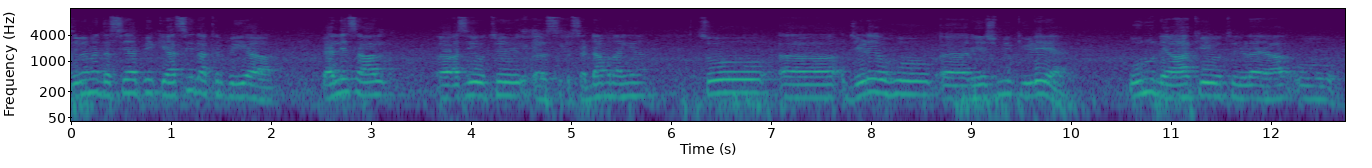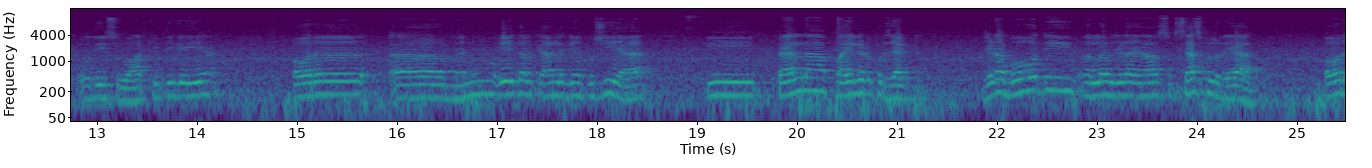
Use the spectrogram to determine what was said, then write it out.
ਜਿਵੇਂ ਮੈਂ ਦੱਸਿਆ ਵੀ 81 ਲੱਖ ਰੁਪਈਆ ਪਹਿਲੇ ਸਾਲ ਅਸੀਂ ਉੱਥੇ ਅ, ਸੱਡਾਂ ਬਣਾਈਆਂ। ਸੋ ਜਿਹੜੇ ਉਹ ਰੇਸ਼ਮੀ ਕੀੜੇ ਆ ਉਹਨੂੰ ਲਿਆ ਕੇ ਉੱਥੇ ਜਿਹੜਾ ਆ ਉਹ ਉਹਦੀ ਸ਼ੁਰੂਆਤ ਕੀਤੀ ਗਈ ਹੈ ਔਰ ਮੈਨੂੰ ਇਹ ਗੱਲ ਕਹਿਣ ਲੱਗਿਆ ਖੁਸ਼ੀ ਹੈ ਕਿ ਪਹਿਲਾ ਪਾਇਲਟ ਪ੍ਰੋਜੈਕਟ ਜਿਹੜਾ ਬਹੁਤ ਹੀ ਮਤਲਬ ਜਿਹੜਾ ਆ ਸਕਸੈਸਫੁਲ ਰਿਹਾ। ਔਰ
